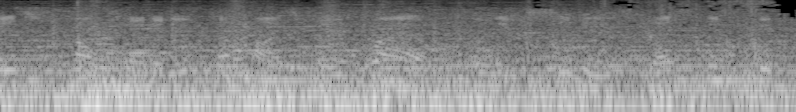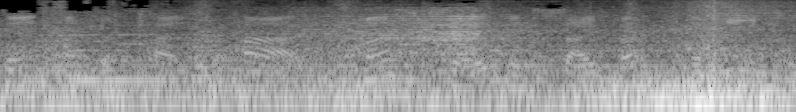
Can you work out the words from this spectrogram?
Each alternative to high speed rail for these cities less than 1500 k's apart. Musk says it's safer, immune to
